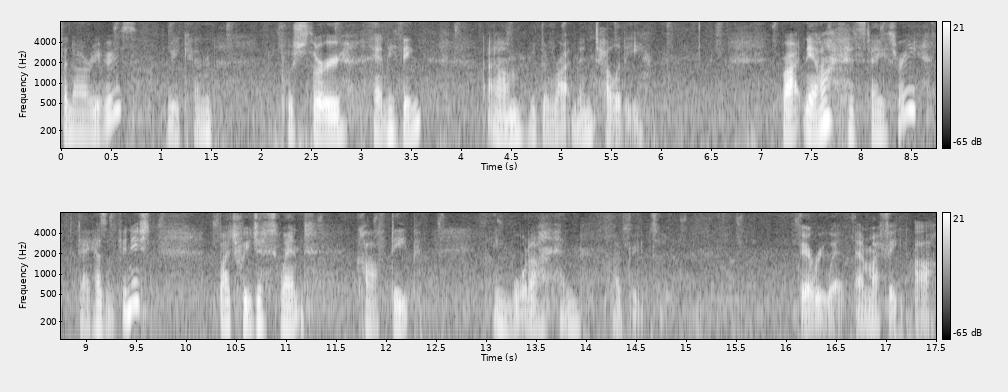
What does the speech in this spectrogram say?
scenarios we can push through anything um, with the right mentality. Right now, it's day three, day hasn't finished, but we just went calf deep in water and my boots are very wet and my feet are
